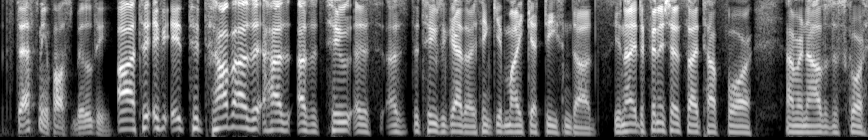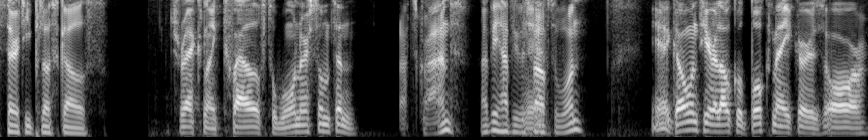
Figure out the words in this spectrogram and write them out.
it's definitely a possibility. Uh, to, if, to, to have it as it has as a two as as the two together, I think you might get decent odds. United to finish outside top four and Ronaldo to score thirty plus goals. Do you reckon like twelve to one or something? That's grand. I'd be happy with Yeah. twelve to one. Yeah, go into your local bookmakers or.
